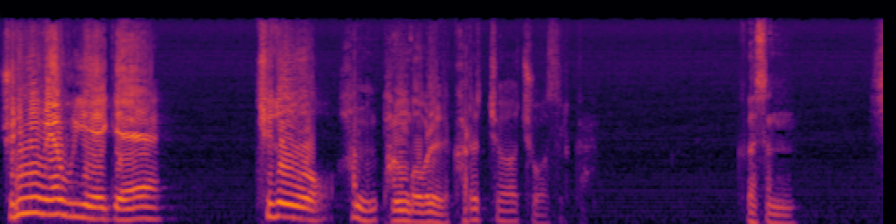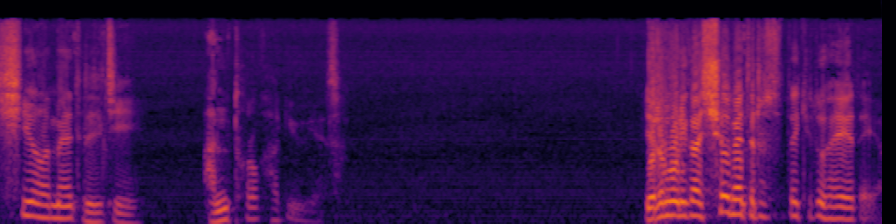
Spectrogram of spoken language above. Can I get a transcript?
주님이 왜 우리에게 기도하는 방법을 가르쳐 주었을까? 그것은 시험에 들지 않도록 하기 위해서. 여러분 우리가 시험에 들었을 때 기도해야 돼요.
